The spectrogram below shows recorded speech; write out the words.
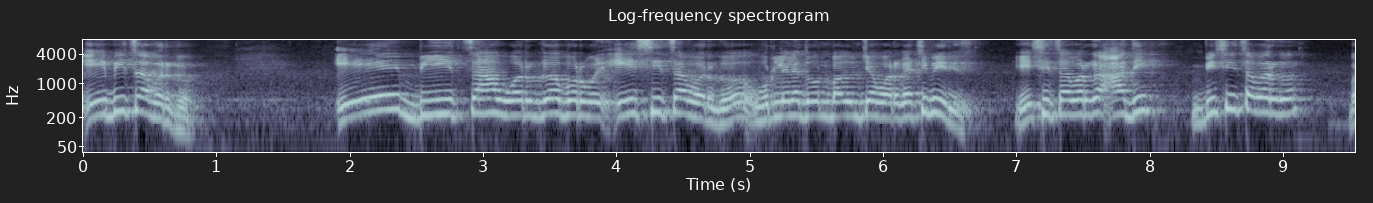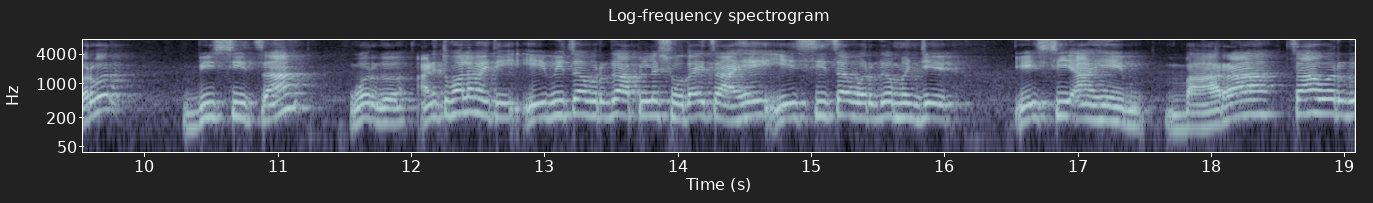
ए बीचा वर्ग. ए बीचा वर्ग बरोबर ए सीचा वर्ग उरलेल्या दोन बाजूंच्या वर्गाची बेरीज. ए सीचा वर्ग अधिक बी सीचा वर्ग. बरोबर? बी सीचा वर्ग. आणि तुम्हाला माहिती ए बीचा वर्ग आपल्याला शोधायचा आहे. ए सीचा वर्ग म्हणजे ए सी आहे बाराचा वर्ग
